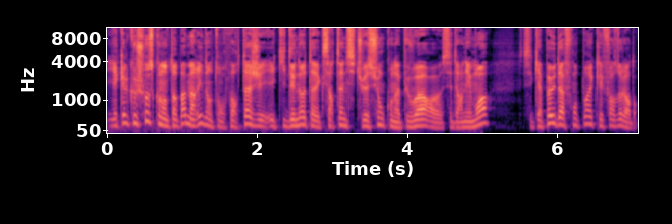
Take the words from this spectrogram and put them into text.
Il y a quelque chose qu'on n'entend pas, Marie, dans ton reportage et, qui dénote avec certaines situations qu'on a pu voir euh, ces derniers mois, c'est qu'il n'y a pas eu d'affrontement avec les forces de l'ordre.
